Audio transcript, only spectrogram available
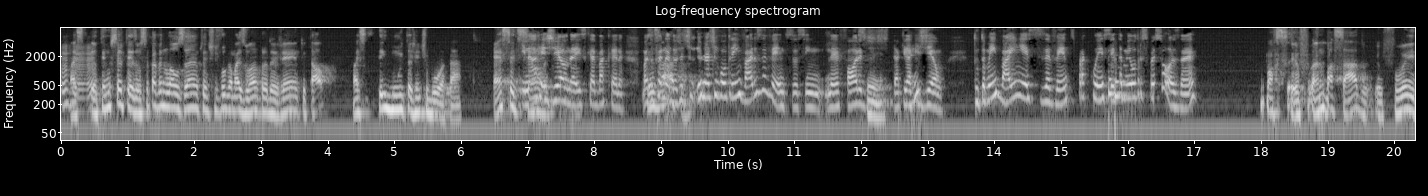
uhum. mas eu tenho certeza, você está vendo lá os âncoras, a gente divulga mais o âncora do evento e tal, mas tem muita gente boa, tá? Essa edição. E na região, né? Isso que é bacana. Mas, Exato. Fernando, eu já, te, eu já, te, encontrei em vários eventos, assim, né? Fora de, daquela região. Tu também vai em esses eventos para conhecer também outras pessoas, né? Nossa, eu, ano passado eu fui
